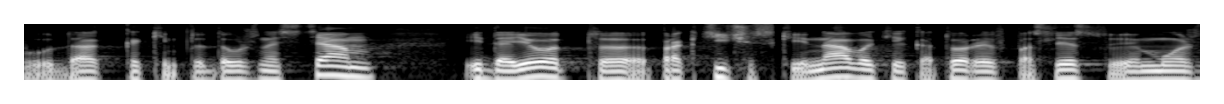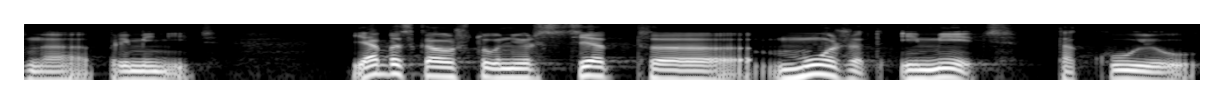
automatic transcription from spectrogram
да, к каким-то должностям и дает э, практические навыки, которые впоследствии можно применить. Я бы сказал, что университет может иметь такую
